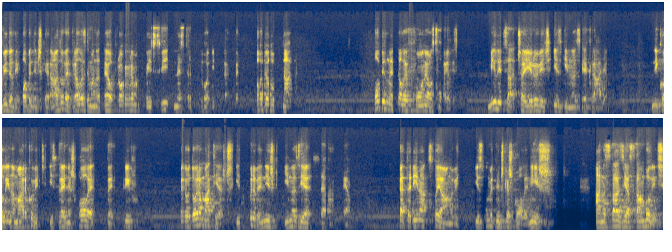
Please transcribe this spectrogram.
Videli pobedničke radove, prelazimo na deo programa koji svi nestrpljivo iztrpe. Dodelu nagrada. Mobilne telefone osvojili smo. Milica Čajirović iz gimnazije Kraljeva. Nikolina Marković iz srednje škole Svet Trifun. Teodora Matijaš iz prve Niške gimnazije Stevan Evo. Katarina Stojanović iz umetničke škole Niš. Anastazija Stambolić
